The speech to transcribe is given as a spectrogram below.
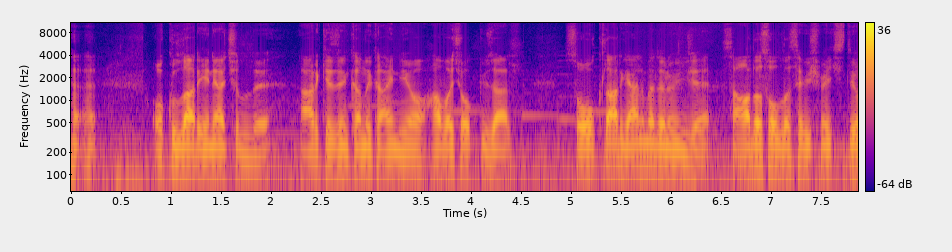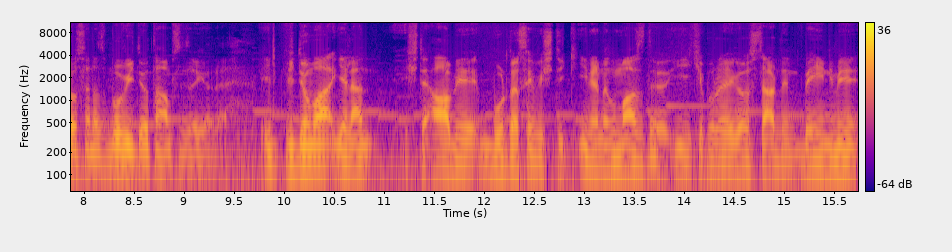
Okullar yeni açıldı. Herkesin kanı kaynıyor. Hava çok güzel. Soğuklar gelmeden önce sağda solda sevişmek istiyorsanız bu video tam size göre. İlk videoma gelen işte abi burada seviştik inanılmazdı. İyi ki buraya gösterdin. Beynimi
